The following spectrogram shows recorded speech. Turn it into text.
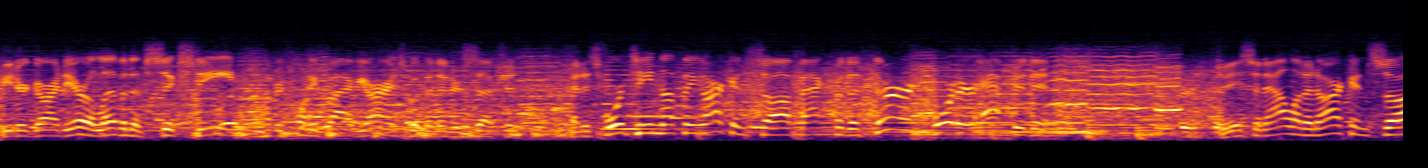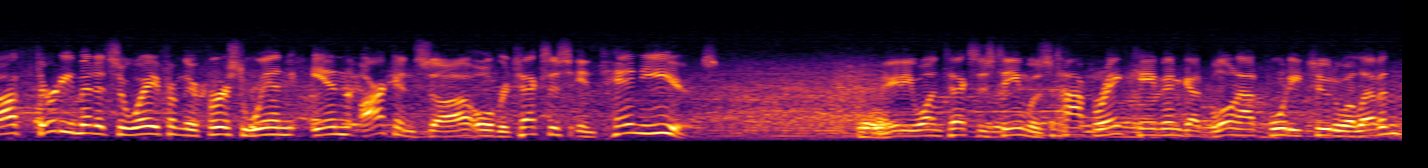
Peter Gardere, 11 of 16, 125 yards with an interception. And it's 14-0 Arkansas back for the third quarter after this. Jason Allen in Arkansas, 30 minutes away from their first win in Arkansas over Texas in 10 years. The 81 Texas team was top ranked, came in, got blown out 42 to 11.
